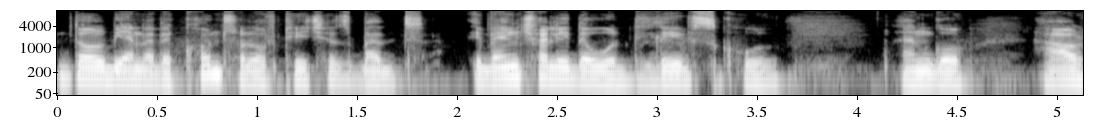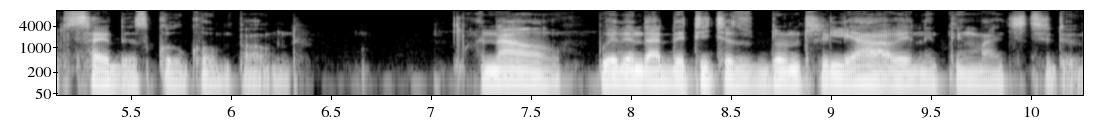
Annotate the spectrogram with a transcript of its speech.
they will be under the control of teachers, but eventually they would leave school and go outside the school compound. And now, within that, the teachers don't really have anything much to do.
